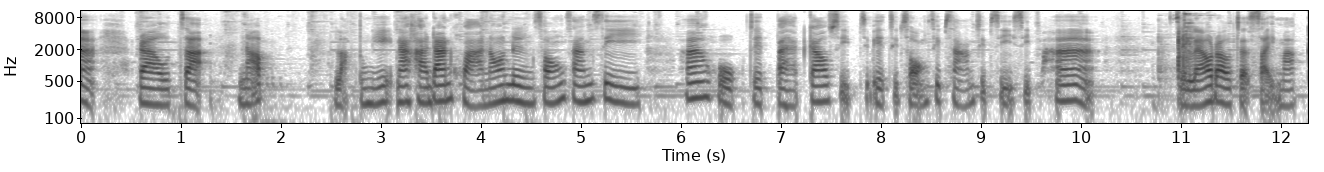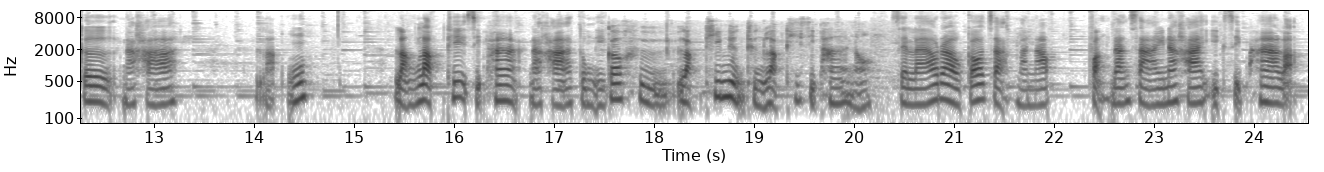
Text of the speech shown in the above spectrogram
15 เราจะนับ หลักตรงนี้นะคะ ด้านขวาเนาะ1 2 3 4 5 6 7 8 9 10 11 12 13 14 15เสร็จแล้วเราจะใส่มาร์กเกอร์นะคะ หลังหลังหลักที่ 15 นะคะ ตรงนี้ก็คือหลักที่ 1 ถึงหลักที่ 15 เนาะ เสร็จแล้วเราก็จะมานับฝั่งด้านซ้ายนะคะ อีก 15 หลัก 1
